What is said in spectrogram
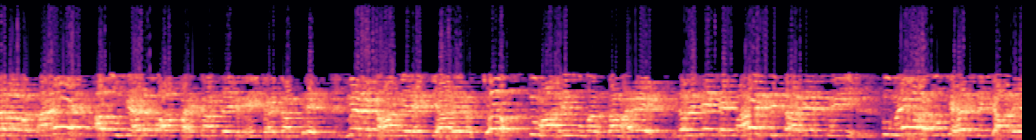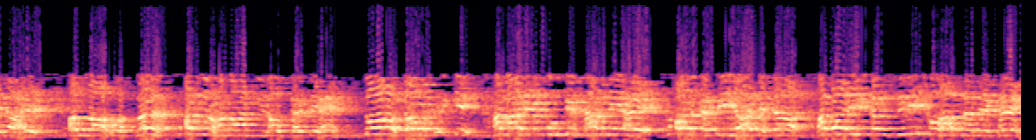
ذرا بتائیں، اب ان چہرے کو آپ پہچانتے کہ نہیں پہچانتے؟ میں نے کہا، میرے پیارے بچوں، تمہاری عمر کم ہے، لڑکے کے پائے کی تعریف نہیں، تمہیں اب ان چہرے سے کیا لینا ہے؟ اللہ اکبر عبد الرحمان بھی لوگ کہتے ہیں، دونوں دوڑ کر کے ہمارے منہ کے سامنے آئے اور کہتے ہیں ہماری کمسری کو آپ نہ دیکھیں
